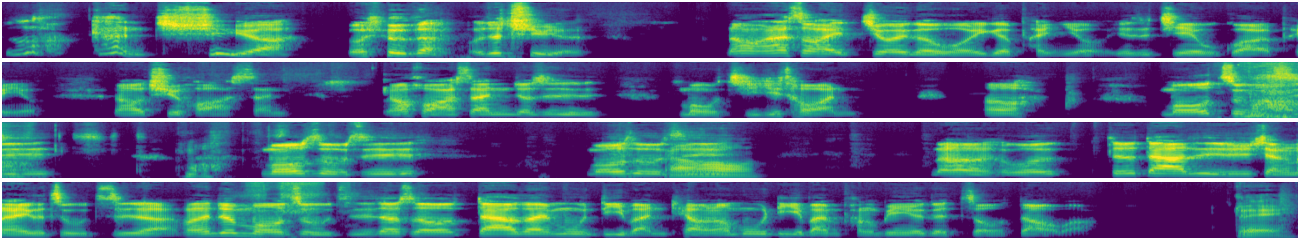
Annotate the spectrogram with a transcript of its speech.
我说：“敢去啊！” 我就这样，我就去了。然后我那时候还揪一个我一个朋友，也是街舞挂的朋友，然后去华山，然后华山就是某集团哦，某组织，某某组织，某组织，然后，那我就是大家自己去想哪一个组织啊，反正就某组织，到时候大家都在木地板跳，然后木地板旁边有个走道吧，对，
